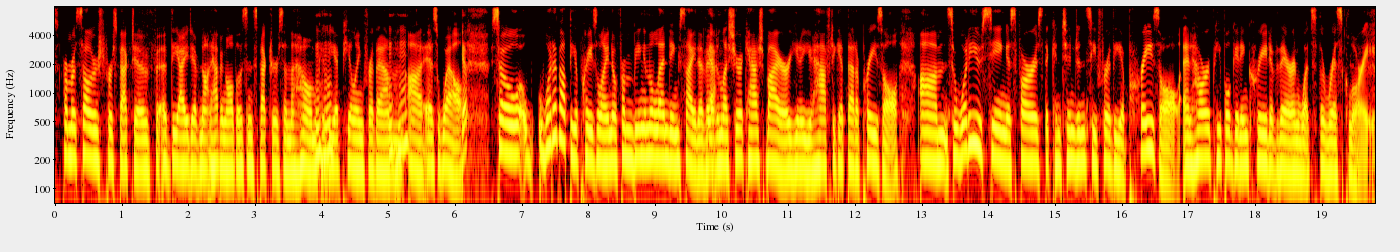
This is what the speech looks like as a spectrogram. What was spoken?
house. From a seller's perspective, uh, the idea of not having all those inspectors in the home can be appealing for them uh, as well. Mm-hmm. Yep. So, what about the appraisal? I know from being in the lending side of it, Yeah. unless you're a cash buyer, you know you have to get that appraisal. Um, so, what are you seeing as far as the contingency for the appraisal, and how are people getting creative there, and what's the risk, Lori?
